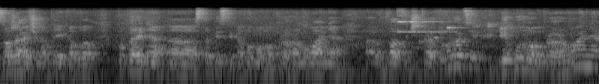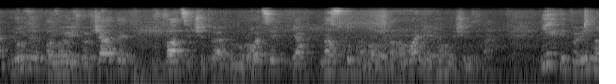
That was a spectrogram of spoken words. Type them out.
зважаючи на те, яка була попередня е, статистика по мовам програмування е, в 2024 році, яку мову програмування люди планують вивчати в 2024 році як наступне мову програмування, яку вони ще не знають. І відповідно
